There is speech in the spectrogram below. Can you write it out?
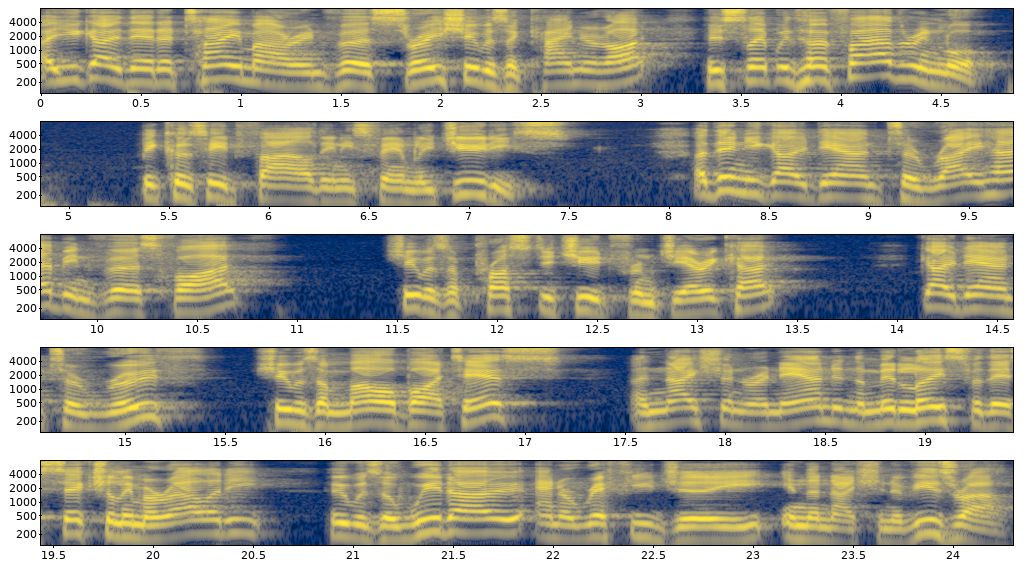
Uh, you go there to Tamar in verse 3. She was a Canaanite who slept with her father in law because he'd failed in his family duties. And then you go down to Rahab in verse 5. She was a prostitute from Jericho. Go down to Ruth. She was a Moabitess, a nation renowned in the Middle East for their sexual immorality who was a widow and a refugee in the nation of Israel.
